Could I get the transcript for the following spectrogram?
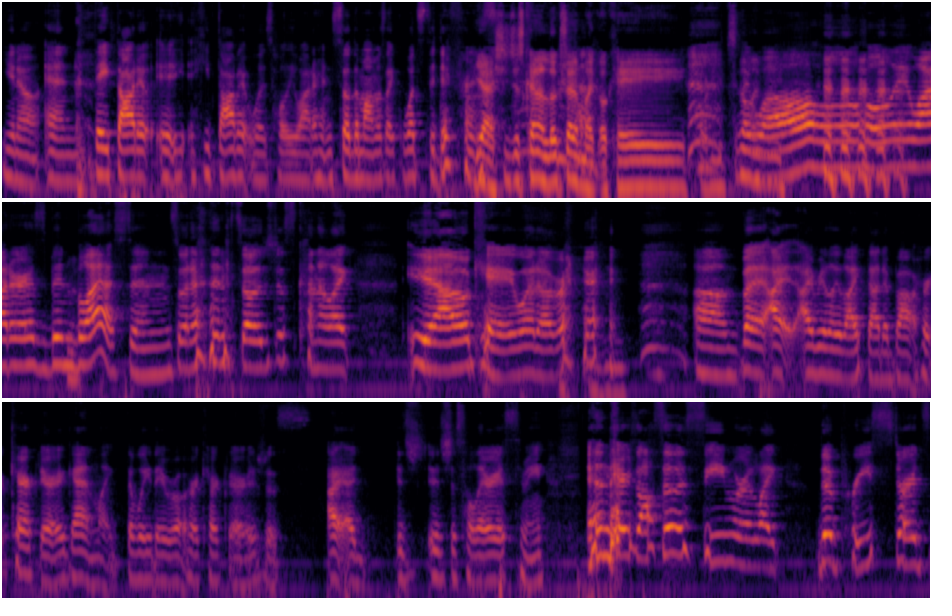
You know, and they thought it, it. He thought it was holy water, and so the mom was like, "What's the difference?" yeah, she just kind of looks at him like, "Okay, what are you Like, telling me?" well, holy water has been blessed, and so and so it's just kind of like, yeah, okay, whatever. um, but I I really like that about her character. Again, like the way they wrote her character is just I, I it's it's just hilarious to me. And there's also a scene where like the priest starts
